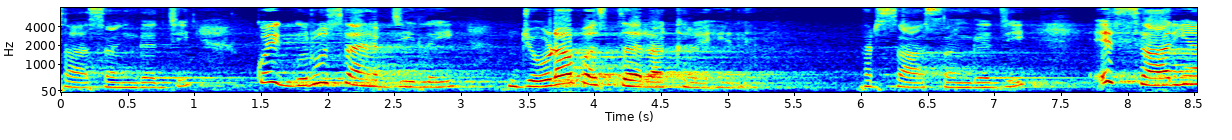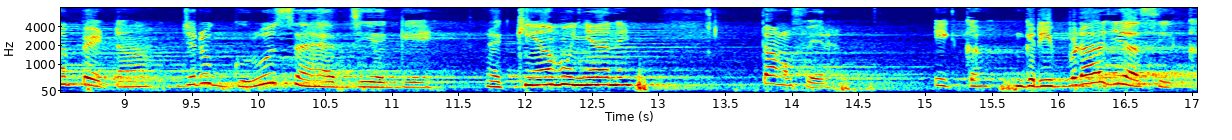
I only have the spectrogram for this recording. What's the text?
ਸਾਧ ਸੰਗਤ ਜੀ, ਕੋਈ ਗੁਰੂ ਸਾਹਿਬ ਜੀ ਲਈ ਜੋੜਾ ਵਸਤਰ ਰੱਖ ਰਹੇ ਨੇ। ਪਰ ਸਾਧ ਸੰਗਤ ਜੀ, ਇਹ ਸਾਰੀਆਂ ਭੇਟਾਂ ਜਦੋਂ ਗੁਰੂ ਸਾਹਿਬ ਜੀ ਅੱਗੇ ਰੱਖੀਆਂ ਹੋਈਆਂ ਨੇ, ਤਾਂ ਫਿਰ ਇੱਕ ਗਰੀਬੜਾ ਜਿਹਾ ਸਿੱਖ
